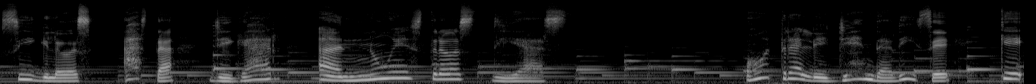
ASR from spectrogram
siglos hasta llegar a nuestros días. Otra leyenda dice que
